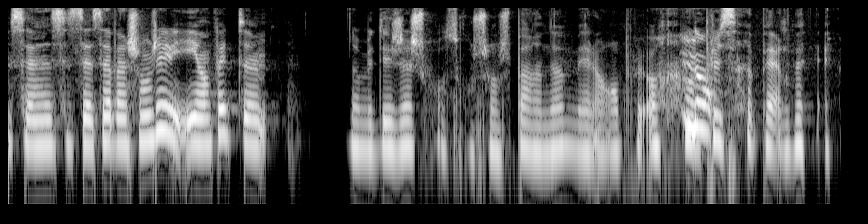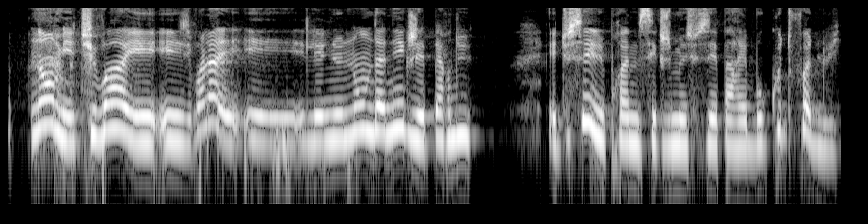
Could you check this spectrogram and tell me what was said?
ça, ça, ça, ça va changer. Et en fait, Non, mais déjà, je pense qu'on change pas un homme, mais alors en plus, en Non. plus un pervers. non, mais tu vois, et, et voilà, et, et le, nombre d'années que j'ai perdu. Et tu sais, le problème, c'est que je me suis séparée beaucoup de fois de lui.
